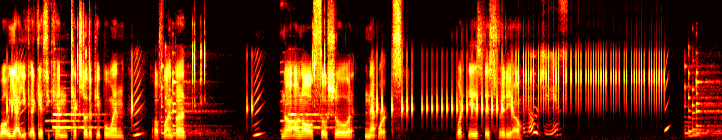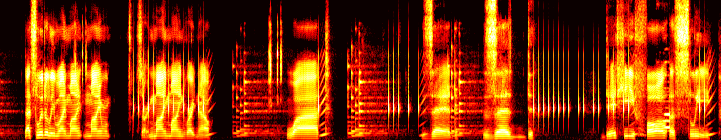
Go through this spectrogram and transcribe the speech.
well, yeah, you, I guess you can text other people when offline, but not on all social networks. What is this video? Emojis. That's literally my mind, my, sorry, my mind right now. What? Z. Z. Did he fall asleep?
